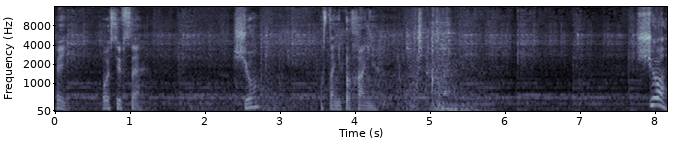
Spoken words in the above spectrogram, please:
Ей, ось і все. Що? Останнє прохання. Що?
